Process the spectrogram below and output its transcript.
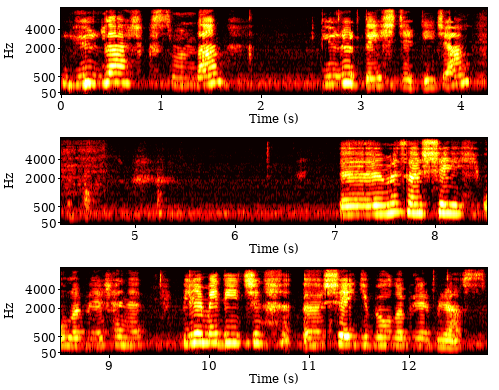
yüzler kısmından yüzü değiştir diyeceğim. Ee, mesela şey olabilir hani bilemediği için e, şey gibi olabilir biraz.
